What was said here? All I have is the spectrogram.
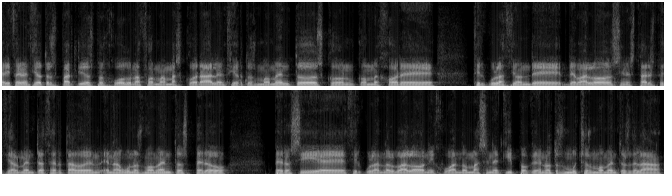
a diferencia de otros partidos, pues jugó de una forma más coral en ciertos momentos, con, mejor eh, circulación de, balón, sin estar especialmente acertado en, algunos momentos, pero, pero sí eh, circulando el balón y jugando más en equipo que en otros muchos momentos de la,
